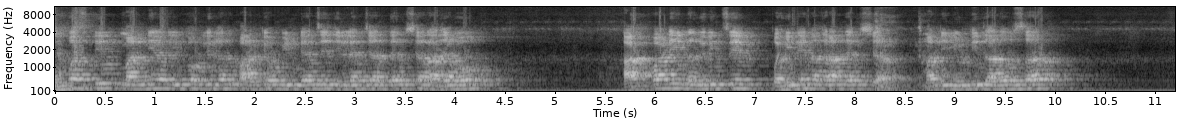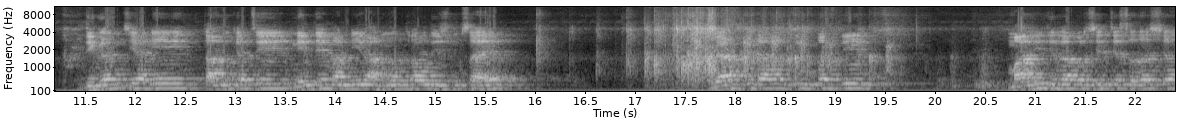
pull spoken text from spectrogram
उपस्थित माननीय रिपब्लिकन पार्टी ऑफ इंडियाचे जिल्ह्याचे अध्यक्ष राजाभाऊ आटपाडी नगरीचे पहिले नगराध्यक्ष माननीय युटी जाधव सर दिगंची आणि तालुक्याचे नेते माननीय हनुमंतराव देशमुख साहेब व्यासपीठावरती उपस्थित माजी जिल्हा परिषदचे सदस्य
